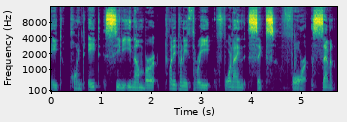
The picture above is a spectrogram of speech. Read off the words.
8.8, CVE number 2023 49647.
